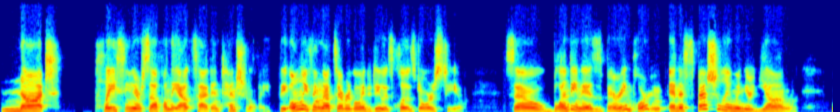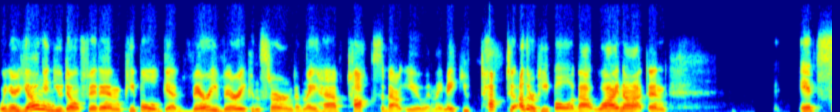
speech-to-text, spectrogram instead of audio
not placing yourself on the outside intentionally. The only thing that's ever going to do is close doors to you. So blending is very important, and especially when you're young. When you're young and you don't fit in, people get very, very concerned and they have talks about you and they make you talk to other people about why not. And it's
